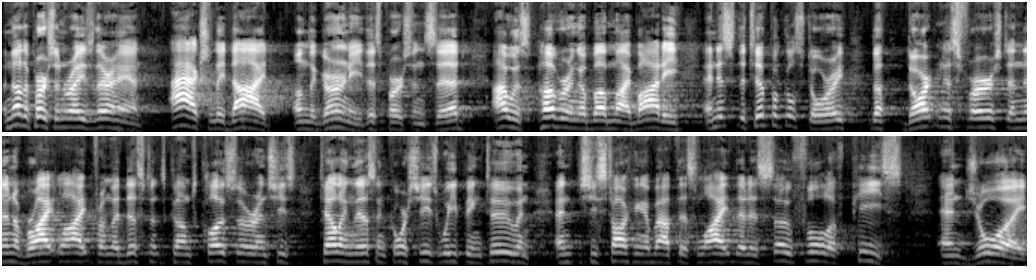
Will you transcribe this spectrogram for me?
Another person raised their hand. I actually died on the gurney, this person said. I was hovering above my body, and it's the typical story the darkness first, and then a bright light from the distance comes closer, and she's telling this, and of course, she's weeping too, and, and she's talking about this light that is so full of peace and joy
